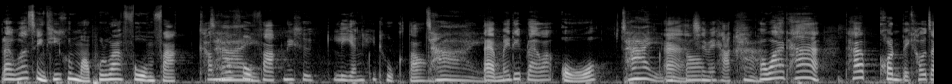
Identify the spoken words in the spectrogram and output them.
แปลว่าสิ่งที่คุณหมอพูดว่าฟูมฟักคำว่าใช่ฟูมฟักนี่คือเลี้ยงให้ถูกต้องใช่ แต่ไม่ได้แปลว่า โอใช่อ่าถูกต้องใช่ไหมคะค่ะเพราะว่าถ้าถ้าคนไปเข้าใจ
